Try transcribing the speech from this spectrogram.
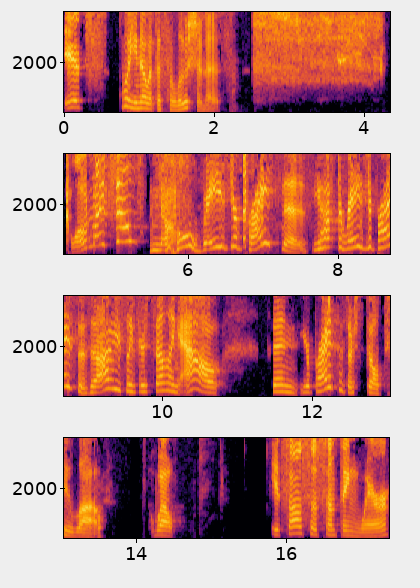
It's Well, you know what the solution is. Clone myself No, raise your prices. You have to raise your prices. And Obviously, if you're selling out, then your prices are still too low. well it's also something where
